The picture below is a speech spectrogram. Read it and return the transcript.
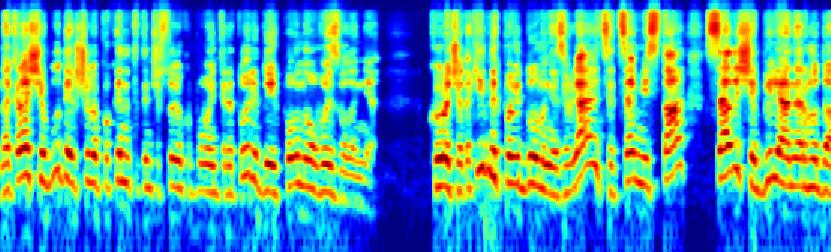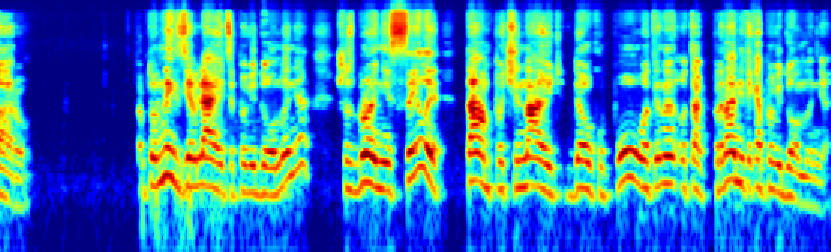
Найкраще буде, якщо ви покинете тимчасові окуповані території до їх повного визволення. Коротше, такі в них повідомлення з'являються. Це міста, селища біля Енергодару. Тобто в них з'являється повідомлення, що збройні сили там починають деокуповувати. Ну, отак, принаймні таке повідомлення.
